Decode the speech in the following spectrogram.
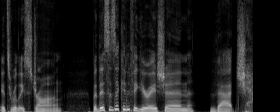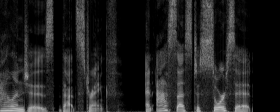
It's really strong. But this is a configuration that challenges that strength and asks us to source it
